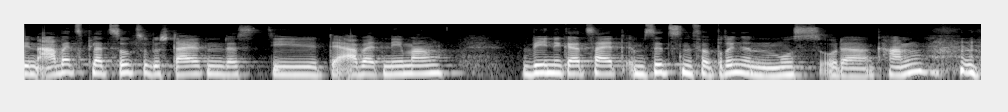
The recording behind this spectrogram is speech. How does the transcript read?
den Arbeitsplatz so zu gestalten, dass die, der Arbeitnehmer weniger Zeit im Sitzen verbringen muss oder kann.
